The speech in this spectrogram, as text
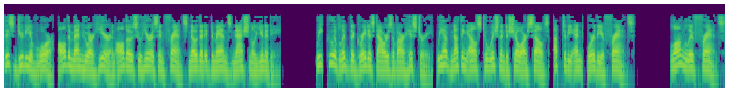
This duty of war, all the men who are here and all those who hear us in France know that it demands national unity. We, who have lived the greatest hours of our history, we have nothing else to wish than to show ourselves, up to the end, worthy of France. Long live France!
